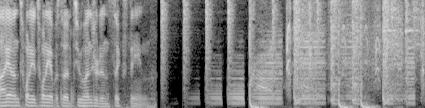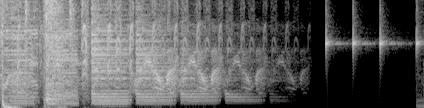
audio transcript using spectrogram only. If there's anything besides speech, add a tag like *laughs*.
Ion 2020, episode 216.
